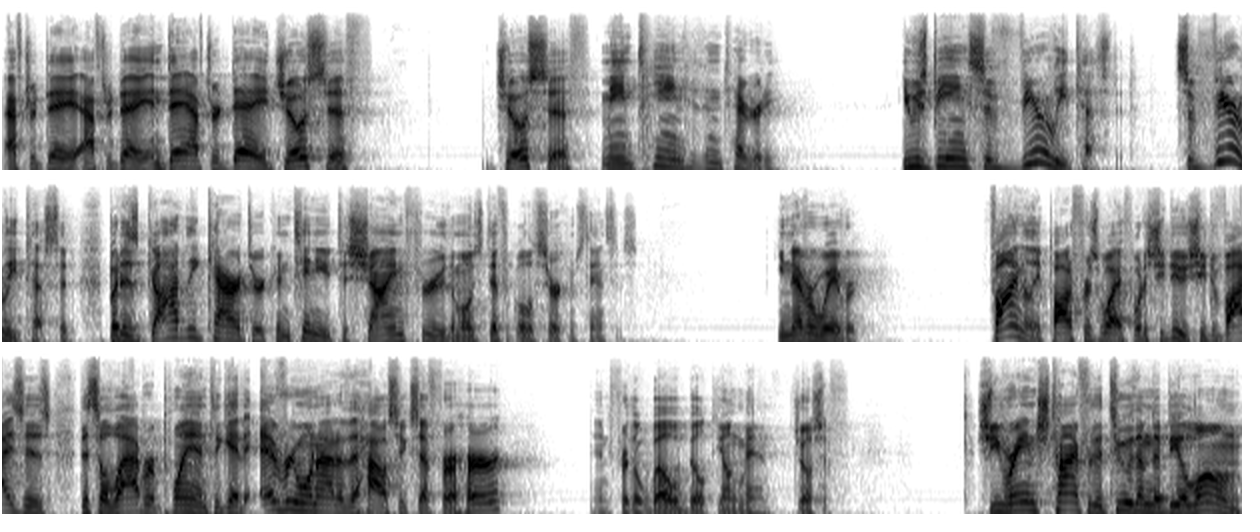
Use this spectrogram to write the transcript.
after day after day. And day after day, Joseph, Joseph maintained his integrity. He was being severely tested, severely tested, but his godly character continued to shine through the most difficult of circumstances. He never wavered. Finally, Potiphar's wife, what does she do? She devises this elaborate plan to get everyone out of the house except for her and for the well built young man, Joseph. She arranged time for the two of them to be alone.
